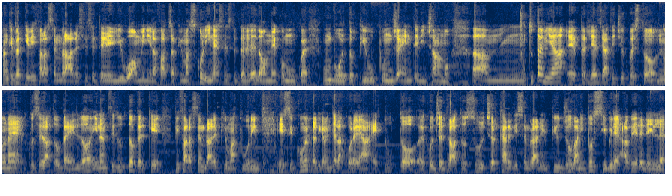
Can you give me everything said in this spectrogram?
Anche perché vi farà sembrare se siete gli uomini la faccia più mascolina e se siete delle donne comunque un volto più pungente diciamo. Um, tuttavia eh, per gli asiatici questo non è considerato bello innanzitutto perché vi farà sembrare più maturi. E siccome praticamente la Corea è tutto eh, concentrato sul cercare di sembrare il più giovani possibile avere del,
